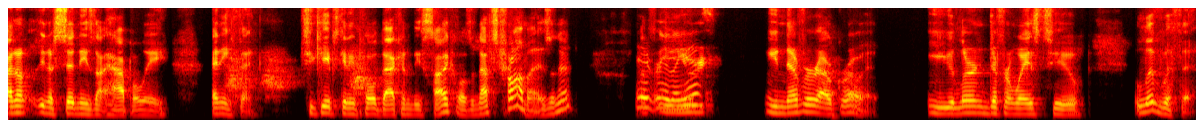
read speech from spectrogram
I don't, you know, Sidney's not happily anything. She keeps getting pulled back into these cycles, and that's trauma, isn't it? it That's- really you, is. You never outgrow it. You learn different ways to live with it.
